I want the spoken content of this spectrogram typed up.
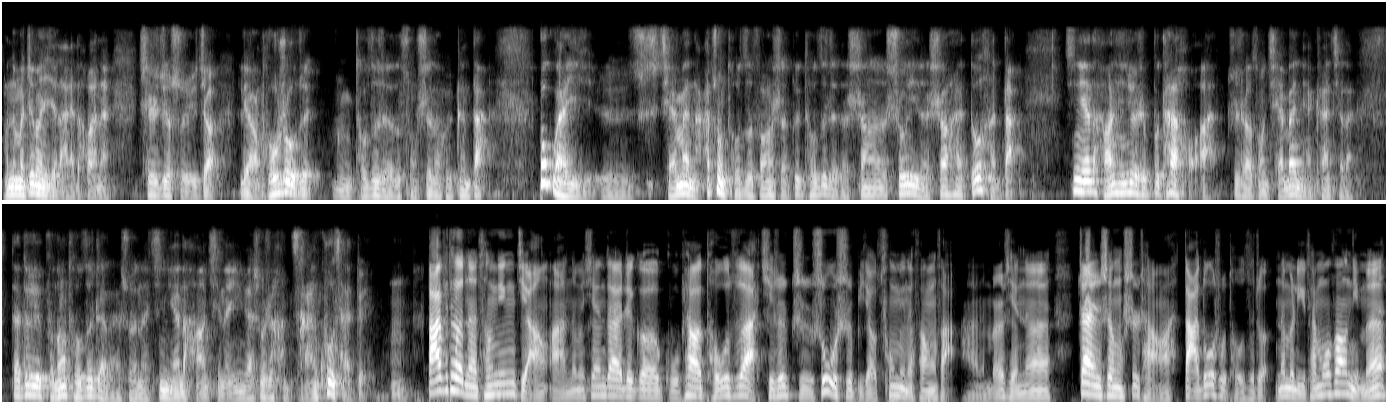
那么这么一来的话呢，其实就属于叫两头受罪，嗯，投资者的损失呢会更大。不管以呃前面哪种投资方式，对投资者的伤收益的伤害都很大。今年的行情确实不太好啊，至少从前半年看起来。但对于普通投资者来说呢，今年的行情呢，应该说是很残酷才对。嗯，巴菲特呢曾经讲啊，那么现在这个股票投资啊，其实指数是比较聪明的方法啊，那么而且呢战胜市场啊大多数投资者。那么理财魔方你们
